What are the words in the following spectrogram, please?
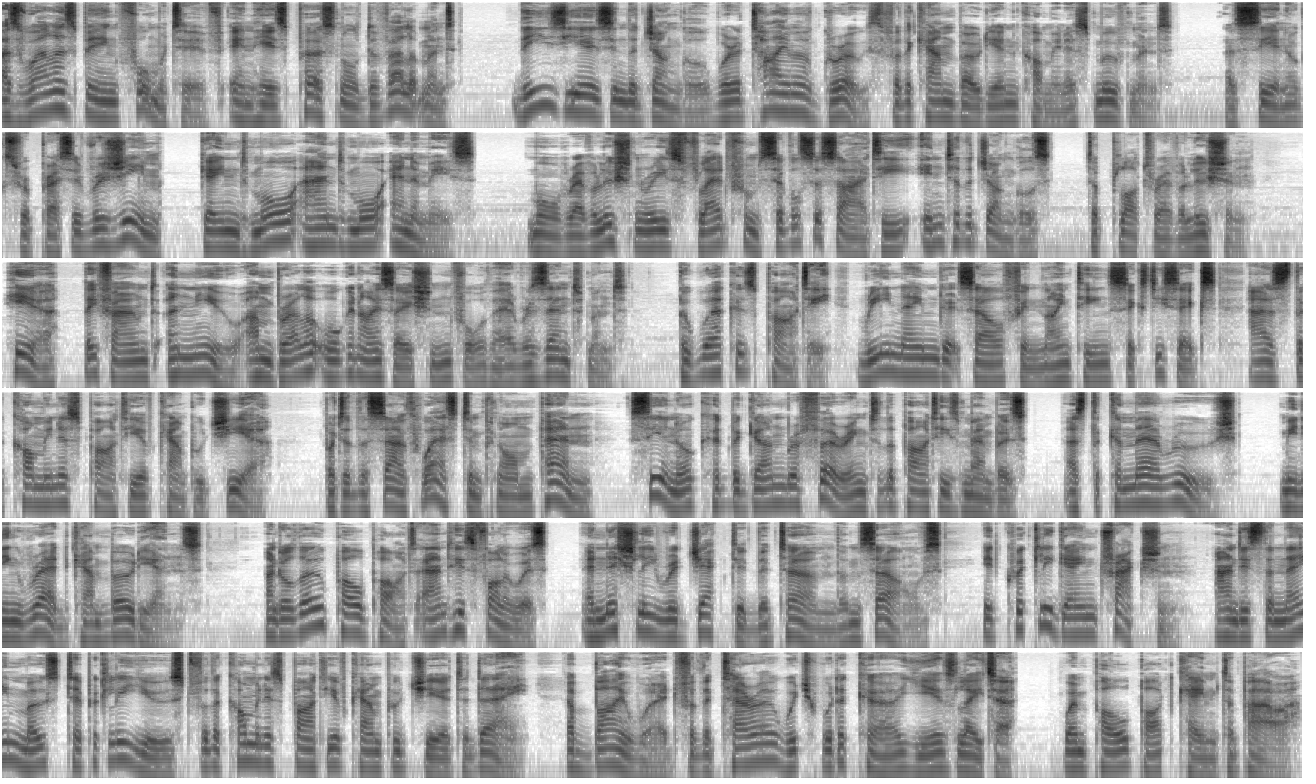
As well as being formative in his personal development, these years in the jungle were a time of growth for the Cambodian communist movement, as Sihanouk's repressive regime gained more and more enemies. More revolutionaries fled from civil society into the jungles to plot revolution. Here, they found a new umbrella organization for their resentment. The Workers' Party renamed itself in 1966 as the Communist Party of Kampuchea, but at the southwest in Phnom Penh, Sihanouk had begun referring to the party's members as the Khmer Rouge, meaning Red Cambodians. And although Pol Pot and his followers initially rejected the term themselves, it quickly gained traction and is the name most typically used for the Communist Party of Kampuchea today, a byword for the terror which would occur years later when Pol Pot came to power.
